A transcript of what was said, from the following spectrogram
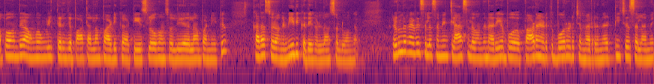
அப்போ வந்து அவங்கவுங்களுக்கு தெரிஞ்ச பாட்டெல்லாம் பாடி காட்டி ஸ்லோகம் சொல்லி அதெல்லாம் பண்ணிவிட்டு கதை சொல்லுவாங்க. நீதி கதைகள்லாம் சொல்லுவாங்க. ரெகுலராகவே சில சமயம் கிளாஸில் வந்து நிறைய போ பாடம் எடுத்து போர் அடித்த மாதிரி இருந்தால் டீச்சர்ஸ் எல்லாமே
